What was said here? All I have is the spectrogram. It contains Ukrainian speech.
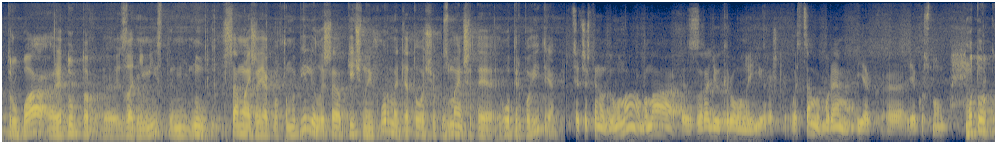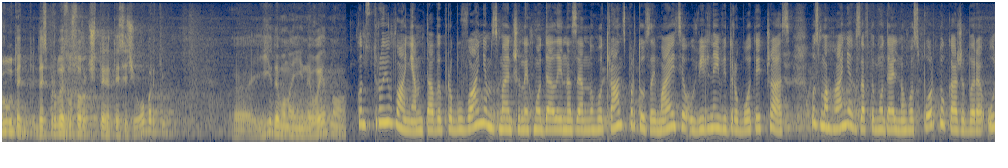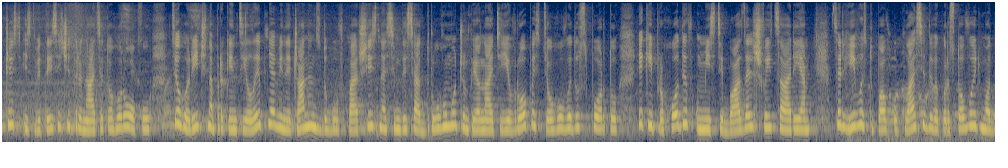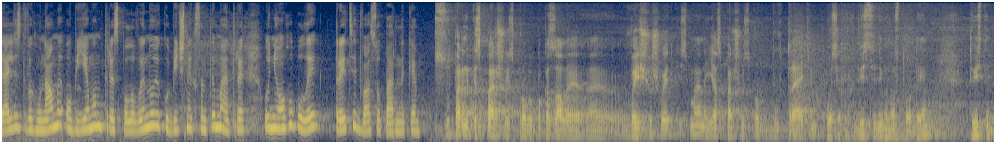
труба, редуктор е, задній міст. Ну, все майже як в автомобілі, лише оптичної форми для того, щоб зменшити опір повітря. Ця частина двигуна вона з радіокерованої іграшки. Ось це ми беремо як, е, як основу. Мотор крутить десь приблизно 44 тисячі обертів. Е, Їде вона її не видно. Конструюванням та випробуванням зменшених моделей наземного транспорту займається у вільний від роботи час. У змаганнях з автомодельного спорту, каже, бере участь із 2013 року. Цьогоріч, наприкінці липня, вінничанин здобув першість на 72-му чемпіонаті Європи з цього виду спорту, який проходив у місті Базель, Швейцарія. Сергій виступав у класі, де використовують моделі з двигунами об'ємом 3,5 кубічних сантиметри. У нього були 32 суперники. Суперники з першої спроби показали е, вищу швидкість в мене. Я з першої спроби був третім. Ось я проїхав 291, 200,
